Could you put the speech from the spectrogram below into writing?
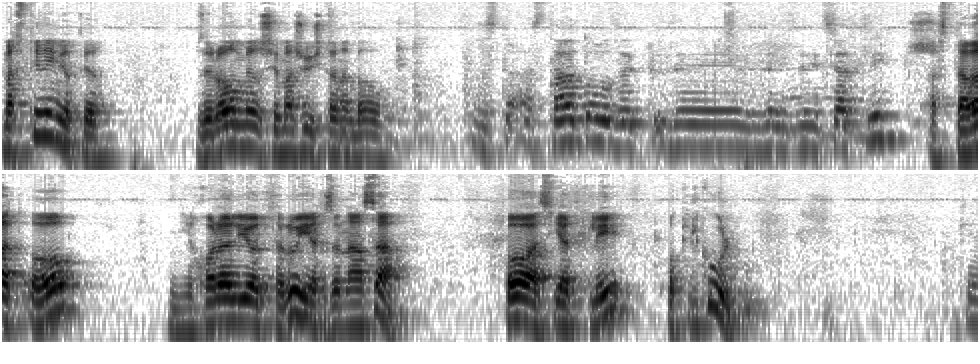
שמסתירים יותר. זה לא אומר שמשהו השתנה באור. הסתרת אור זה יציאת כלי? הסתרת אור יכולה להיות תלוי איך זה נעשה. או עשיית כלי או קלקול. כן.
